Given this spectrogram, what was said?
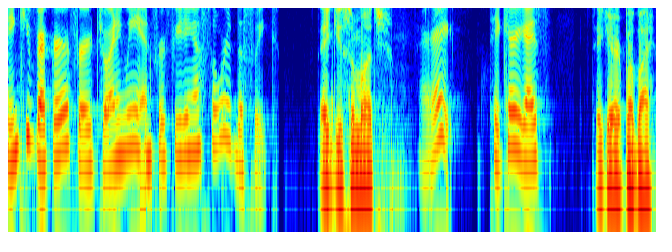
Thank you, Vicar, for joining me and for feeding us the word this week. Thank you so much. All right. Take care, you guys. Take care. Bye bye.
